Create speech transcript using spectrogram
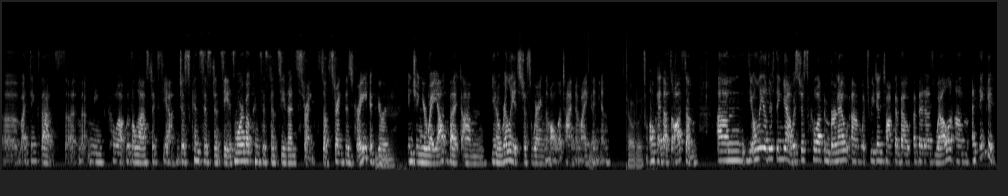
uh, I think that's, uh, I mean, co-op with elastics. Yeah, just consistency. It's more about consistency than strength. So strength is great if you're Mhm, inching your way up, but um, you know, really it's just wearing them all the time, in my opinion. totally. Okay, that's awesome. Um, the only other thing, yeah, was just co-op and burnout, um, which we did talk about a bit as well. Um, I think it,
